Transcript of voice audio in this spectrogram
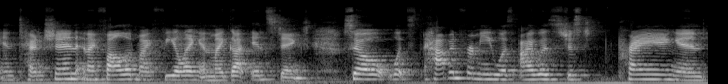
intention and I followed my feeling and my gut instinct. So what's happened for me was I was just praying and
